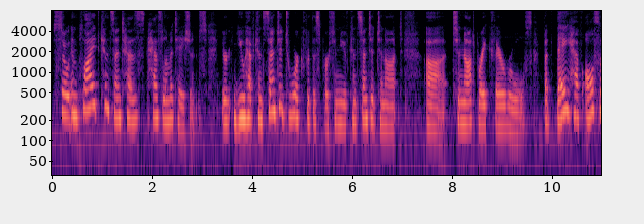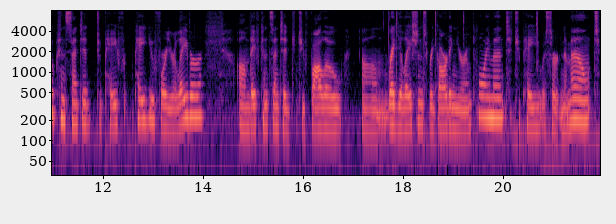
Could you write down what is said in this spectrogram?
So implied consent has has limitations. You're, you have consented to work for this person. You've consented to not uh, to not break their rules, but they have also consented to pay for, pay you for your labor. Um, they've consented to follow um, regulations regarding your employment, to pay you a certain amount,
